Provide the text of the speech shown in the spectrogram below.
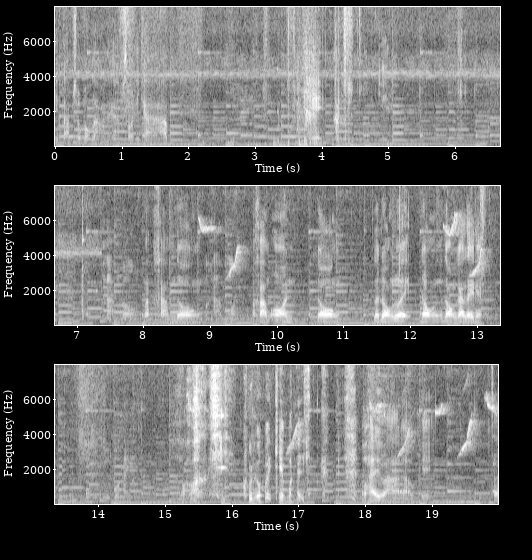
ติดตามชมพวกเรานะครับ สวัสดีครับเอ๊ะอะกินขามดองมะขามดอง มะขามอ่อนมะขามอ่อนดองแล้วดองด้วยดองดองกับอะไรเนี่ยดูตัวให้อ๋อ คุณเอาไปเก็บไว้เอาให้มาโอเค ถ้า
